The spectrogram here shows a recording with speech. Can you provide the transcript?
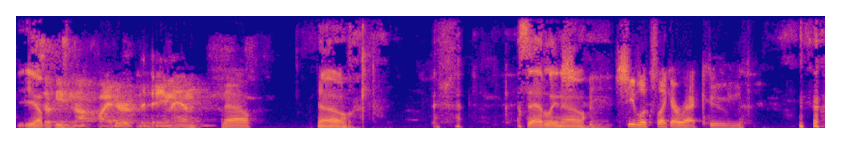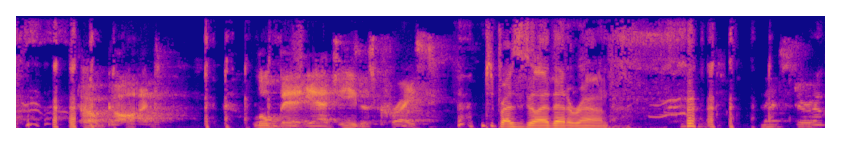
yep so he's not fighter of the day, man. No, no sadly no she looks like a raccoon. Oh God, a little bit, yeah. Jesus Christ, i'm surprised you still had that around Master of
